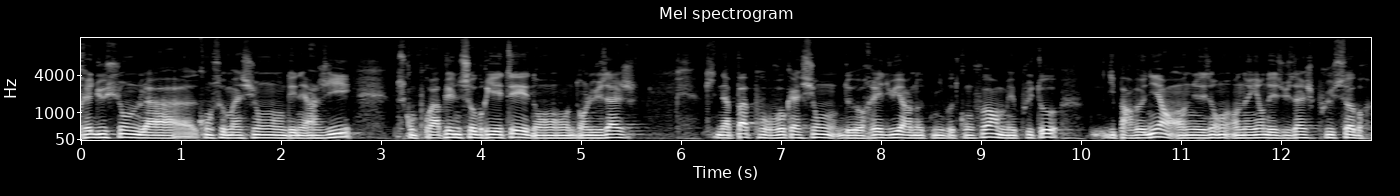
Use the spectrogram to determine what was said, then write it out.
réduction de la consommation d'énergie, ce qu'on pourrait appeler une sobriété dans, dans l'usage, qui n'a pas pour vocation de réduire notre niveau de confort, mais plutôt d'y parvenir en ayant, en ayant des usages plus sobres.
